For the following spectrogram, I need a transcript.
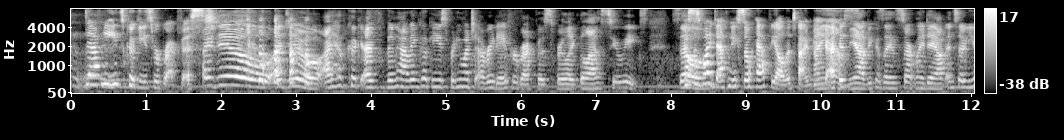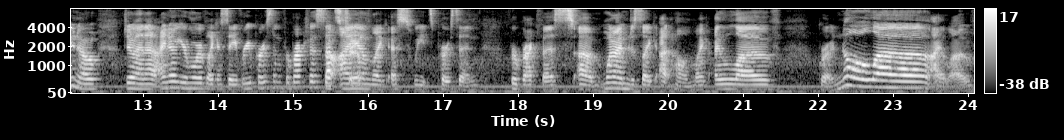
Daphne eats cookies for breakfast. I do. I do. I have cook. I've been having cookies pretty much every day for breakfast for like the last two weeks. So this is why Daphne's so happy all the time, you I guys. am. Yeah, because I start my day off, and so you know, Joanna, I know you're more of like a savory person for breakfast. So I am like a sweets person for breakfast. Um, when I'm just like at home, like I love granola. I love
